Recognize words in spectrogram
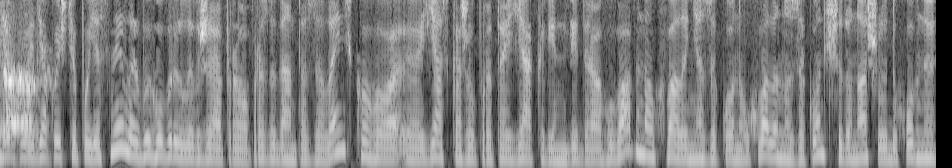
Дякую, дякую, що пояснили. Ви говорили вже про президента Зеленського. Е, Я скажу про те, як він відреагував на ухвалення закону. Ухвалено закон щодо нашої духовної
